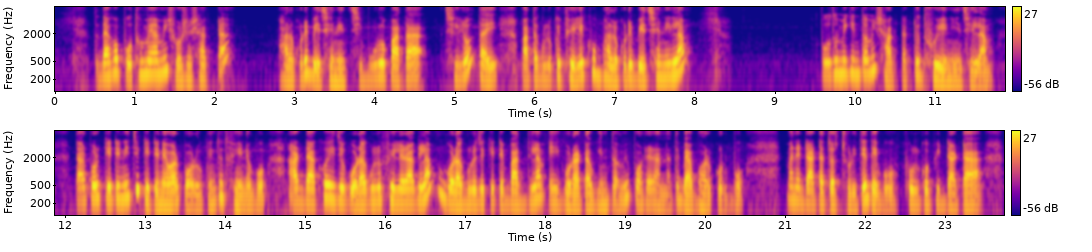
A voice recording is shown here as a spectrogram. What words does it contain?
তো দেখো প্রথমে আমি সর্ষে শাকটা ভালো করে বেছে নিচ্ছি। বুড়ো পাতা ছিল, তাই পাতাগুলোকে ফেলে খুব ভালো করে বেছে নিলাম। প্রথমে কিন্তু আমি শাকটা একটু ধুয়ে নিয়েছিলাম। তারপর কেটে নিচ্ছি, কেটে নেওয়ার পরও কিন্তু ধুয়ে নেব। আর দেখো এই যে গোড়াগুলো ফেলে রাখলাম, গোড়াগুলো যে কেটে বাদ দিলাম, এই গোড়াটাও কিন্তু আমি পরে রান্নাতে ব্যবহার করব। মানে ডাটা চচ্চড়িতে দেব। ফুলকপির ডাটা,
